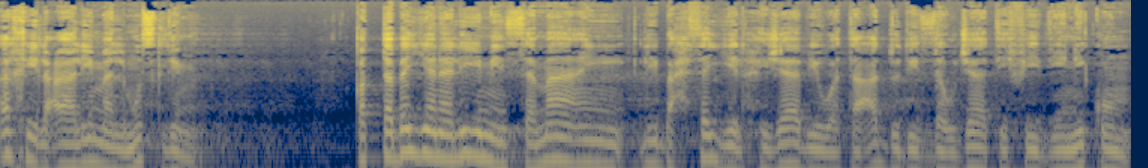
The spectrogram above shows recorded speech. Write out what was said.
أخي العالم المسلم قد تبين لي من سماعي لبحثي الحجاب وتعدد الزوجات في دينكم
